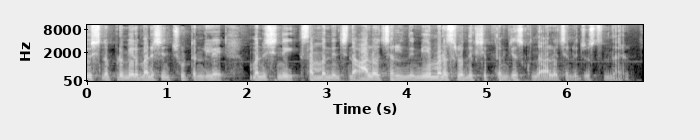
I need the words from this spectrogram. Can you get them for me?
చూసినప్పుడు మీరు మనిషిని చూడటంలే. మనిషిని సంబంధించిన ఆలోచనల్ని మీ మనసులో నిక్షిప్తం చేసుకున్న ఆలోచనలు చూస్తున్నారు.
